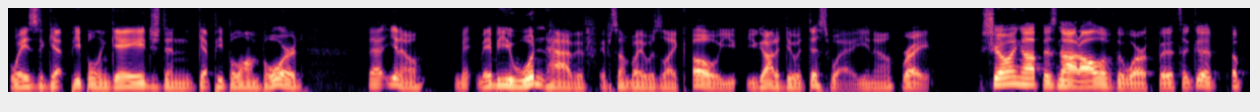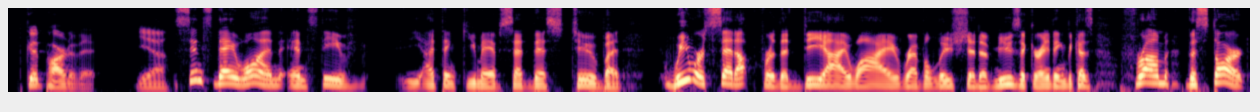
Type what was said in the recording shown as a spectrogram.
ways to get people engaged and get people on board. That you know, may, maybe you wouldn't have if if somebody was like, oh, you you got to do it this way, you know? Right. Showing up is not all of the work, but it's a good a good part of it. Yeah. Since day one, and Steve, I think you may have said this too, but we were set up for the DIY revolution of music or anything because from the start,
